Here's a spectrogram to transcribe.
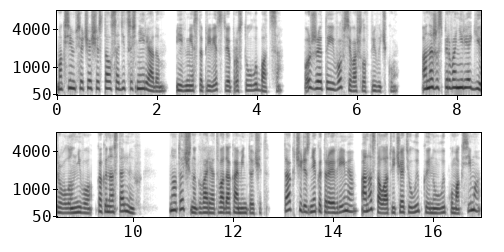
Максим все чаще стал садиться с ней рядом и вместо приветствия просто улыбаться. Позже это и вовсе вошло в привычку. Она же сперва не реагировала на него, как и на остальных. Но точно, говорят, вода камень точит. Так, через некоторое время она стала отвечать улыбкой на улыбку Максима,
